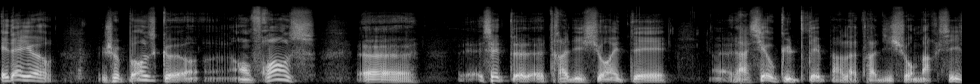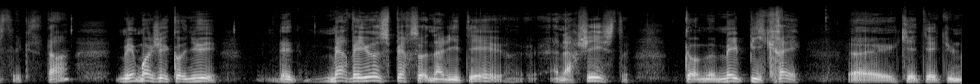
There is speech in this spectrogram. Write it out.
Et d'ailleurs, je pense qu'en France, euh, cette euh, tradition était assez occultée par la tradition marxiste, etc. Mais moi, j'ai connu des merveilleuses personnalités anarchistes, comme May Picret, euh, qui était une,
